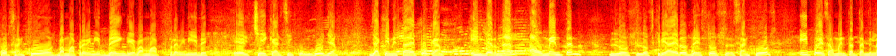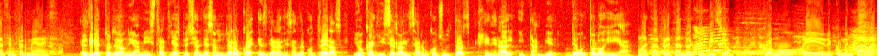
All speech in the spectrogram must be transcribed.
por zancudos, vamos a prevenir dengue, vamos a prevenir el chica, el chikungunya, ya que en esta época invernal aumentan los, los criaderos de estos zancudos y pues aumentan también las enfermedades. El director de la Unidad Administrativa Especial de Salud de Arauca, Edgar Alessandro Contreras, dijo que allí se realizaron consultas general y también de ontología. Vamos a estar prestando el servicio, como eh, comentaba,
